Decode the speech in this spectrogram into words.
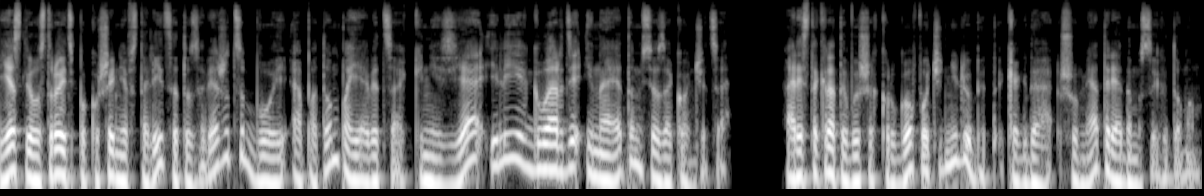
Если устроить покушение в столице, то завяжется бой, а потом появятся князья или их гвардия, и на этом все закончится. Аристократы высших кругов очень не любят, когда шумят рядом с их домом.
